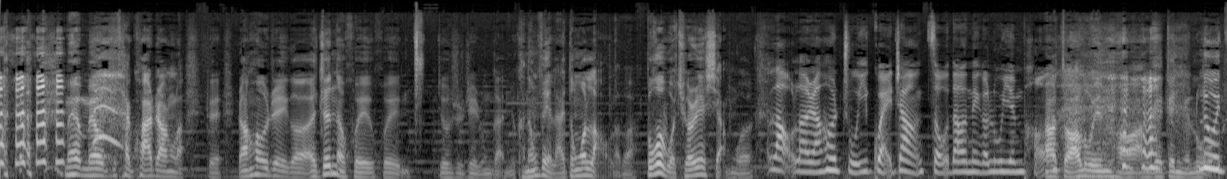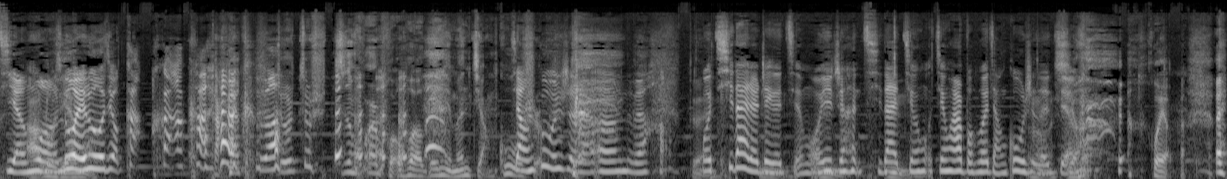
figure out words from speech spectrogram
没有没有太夸张了。对，然后这个真的会会就是这种感觉，可能未来等我老了吧。不过我确实也想过老了，然后拄一拐杖走到那个录音棚啊，走到录音棚啊，给跟你录 录节目，录一录就咔咔咔咔咳。就是就是金花婆婆给你们讲故事，讲故事了，嗯，特别好。我期待着这个节目，我一直很期待金金花婆婆讲故事的节目。会有的。哎，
